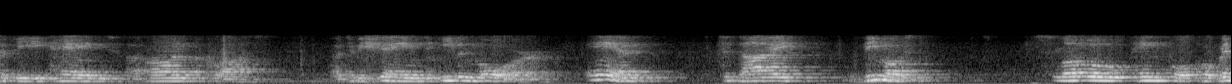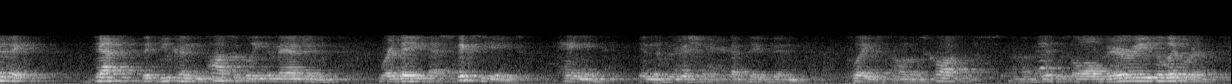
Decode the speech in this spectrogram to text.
to be hanged uh, on a cross, uh, to be shamed even more, and to die the most slow, painful, horrific death that you can possibly imagine, where they asphyxiate hanging in the position that they've been placed on those crosses. Uh, it was all very deliberate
